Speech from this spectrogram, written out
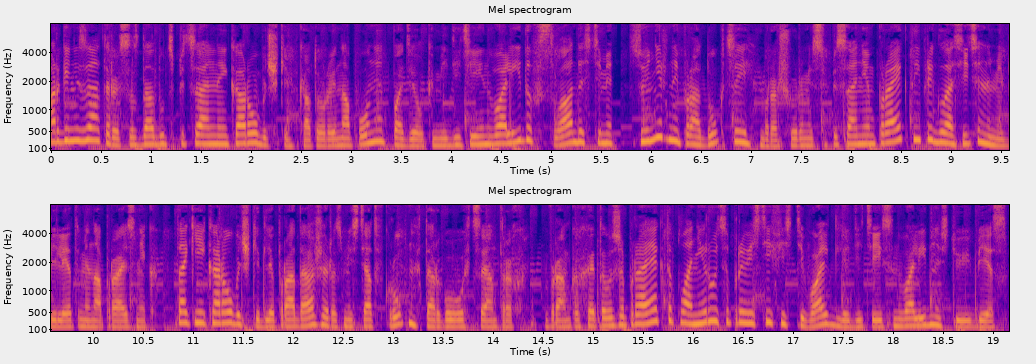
Организаторы создадут специальные коробочки, которые наполнят поделками детей-инвалидов, сладостями, сувенирной продукцией, брошюрами с описанием проекта и пригласительными билетами на праздник. Такие коробочки для продажи разместят в крупных торговых центрах. В рамках этого же проекта планируется провести фестиваль для детей с инвалидностью и без.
